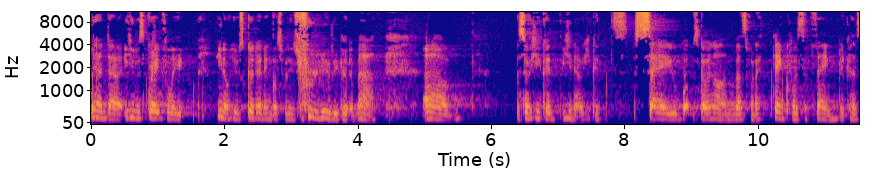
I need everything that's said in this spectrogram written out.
And uh, he was gratefully, you know, he was good at English, but he was really good at math. Um, so he could, you know, he could say what was going on. That's what I think was the thing because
